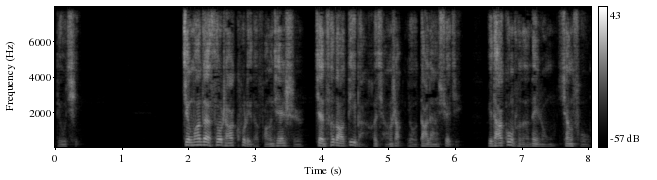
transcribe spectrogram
丢弃。警方在搜查库里的房间时，检测到地板和墙上有大量血迹，与他供述的内容相符。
